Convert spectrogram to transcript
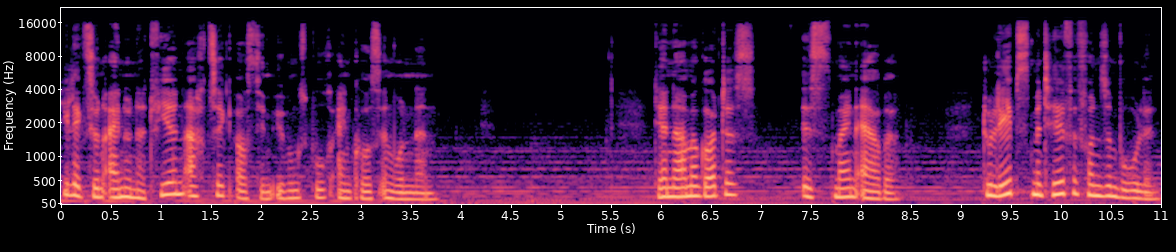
Die Lektion 184 aus dem Übungsbuch Ein Kurs in Wundern. Der Name Gottes ist mein Erbe. Du lebst mit Hilfe von Symbolen.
